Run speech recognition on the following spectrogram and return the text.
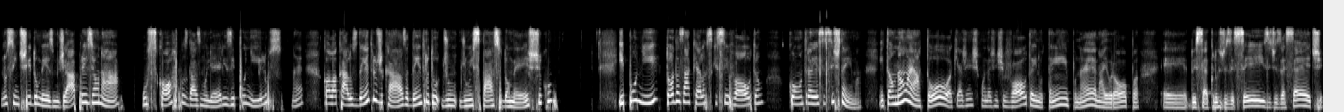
no sentido mesmo de aprisionar os corpos das mulheres e puni-los, né? colocá-los dentro de casa, dentro do, de, um, de um espaço doméstico, e punir todas aquelas que se voltam contra esse sistema. Então não é à toa que a gente, quando a gente volta aí no tempo, né, na Europa é, dos séculos XVI e XVII,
